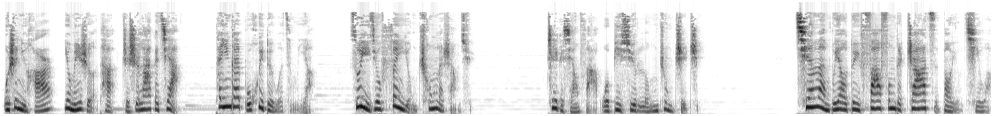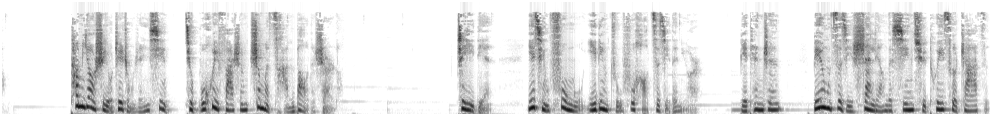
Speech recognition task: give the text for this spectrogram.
我是女孩又没惹他，只是拉个架，他应该不会对我怎么样，所以就奋勇冲了上去。这个想法我必须隆重制止。千万不要对发疯的渣子抱有期望，他们要是有这种人性，就不会发生这么残暴的事儿了。这一点，也请父母一定嘱咐好自己的女儿。别天真，别用自己善良的心去推测渣子。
